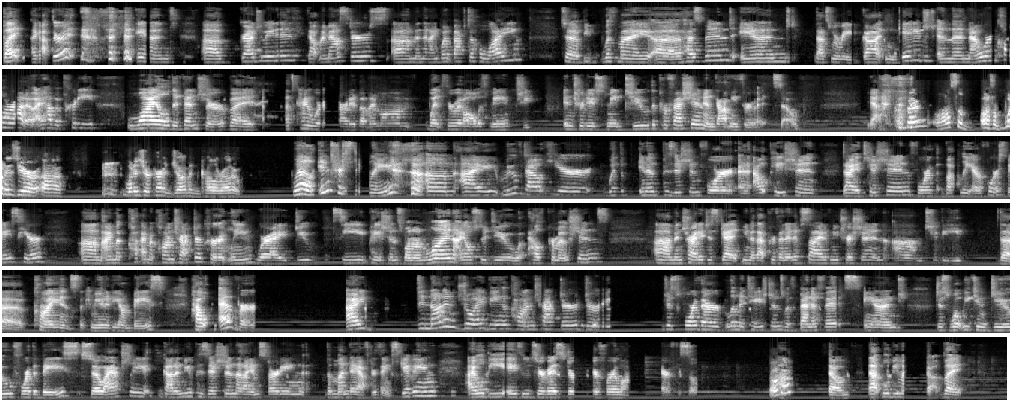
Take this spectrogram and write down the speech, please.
but I got through it and uh, graduated, got my master's, um, and then I went back to Hawaii to be with my uh, husband, and that's where we got engaged. And then now we're in Colorado. I have a pretty wild adventure, but that's kind of where it started. But my mom went through it all with me. She introduced me to the profession and got me through it. So, yeah. okay, awesome, awesome. What is your uh, what is your current job in Colorado? Well, interestingly, um, I moved out here with in a position for an outpatient dietitian for Buckley Air Force Base here. Um, I'm a I'm a contractor currently where I do see patients one on one. I also do health promotions um, and try to just get you know that preventative side of nutrition um, to the the clients, the community on base. However, I did not enjoy being a contractor during just for their limitations with benefits and just what we can do for the base. So I actually got a new position that I am starting the Monday after Thanksgiving. I will be a food service director for a long term care facility. Okay. Um, so that will be my job. But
